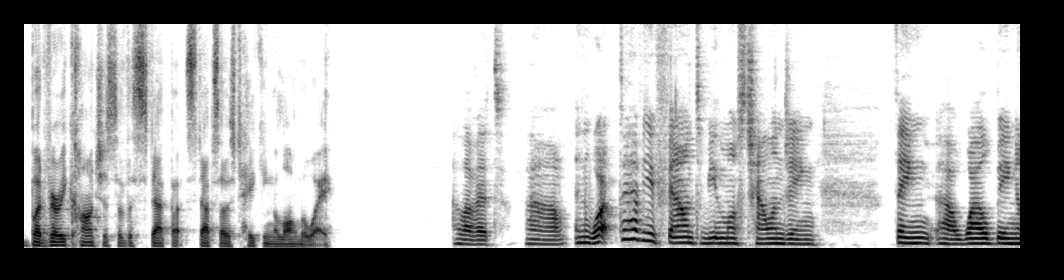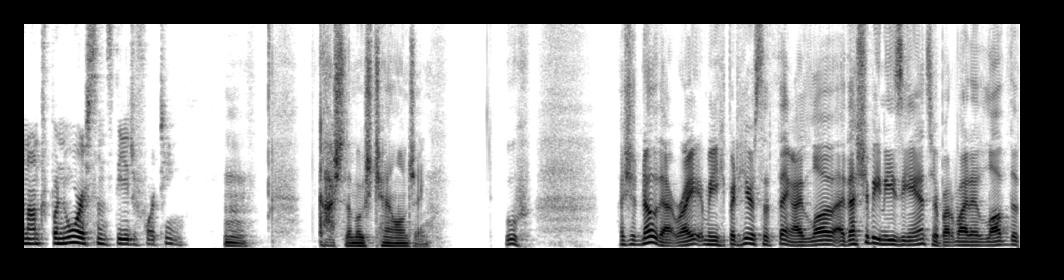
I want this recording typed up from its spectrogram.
but very conscious of the step steps I was taking along the way. I love it. Um, and what have you found to be the most challenging thing uh, while being an entrepreneur since the age of 14? Mm. Gosh, the most challenging. Oof. I should know that, right? I mean, but here's the thing. I love that should be an easy answer, but what I love the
